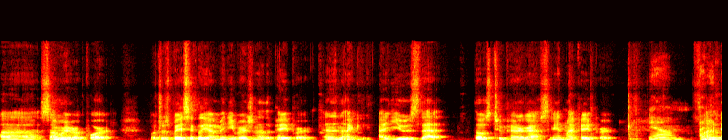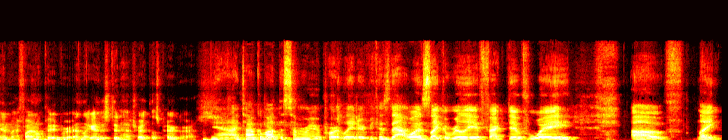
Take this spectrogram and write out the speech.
a summary report, which was basically a mini version of the paper, and then I I used that those two paragraphs in my paper, Yeah. I fi- think- in my final paper, and like I just didn't have to write those paragraphs. Yeah, I talk about the summary report later because that was like a really effective way of like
